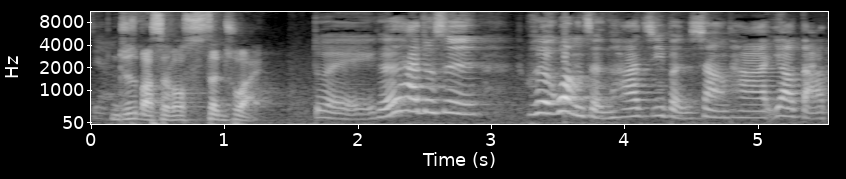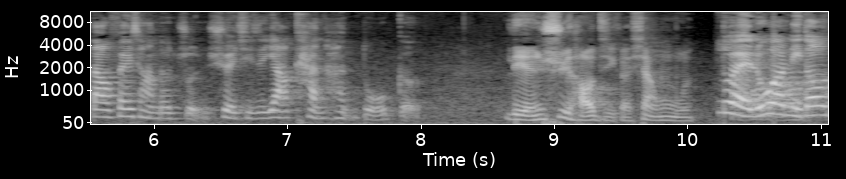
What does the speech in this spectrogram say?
这样，你就是把舌头伸出来。对，可是他就是，所以望诊他基本上他要达到非常的准确，其实要看很多个，连续好几个项目。对，如果你都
